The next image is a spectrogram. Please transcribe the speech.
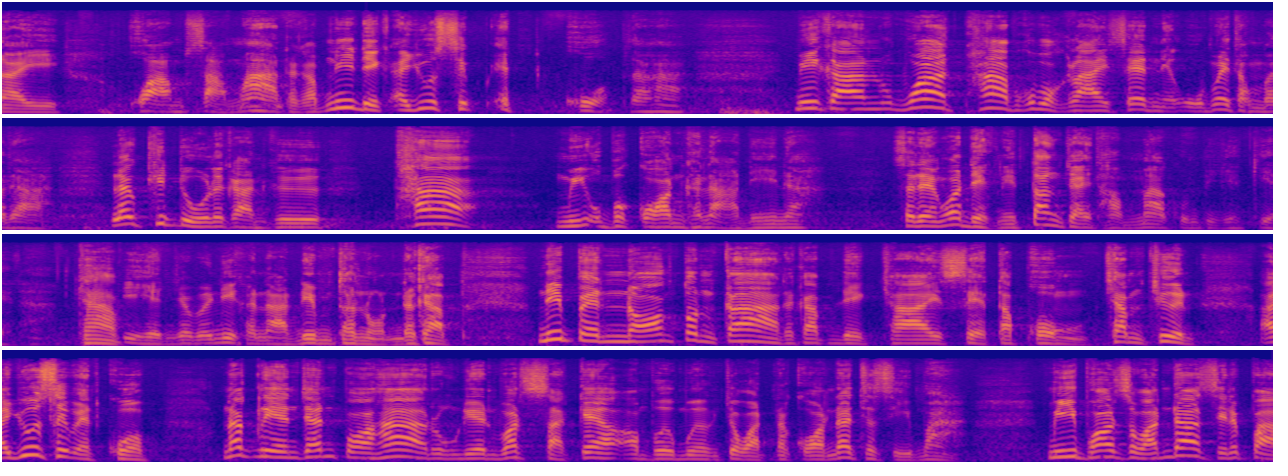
ในความสามารถนะครับ นี่เด็กอายุ 11 ขวบนะฮะมีการวาดภาพเขาบอกลายเส้นเนี่ยโอ้ไม่ธรรมดา แล้วคิดดูเลยกันคือ ถ้ามีอุปกรณ์ขนาดนี้นะ แสดงว่าเด็กนี่ตั้งใจทำมากคุณปิยเกียรติฮะครับที่เห็นจะไว้นี่ขนาดริมถนนนะครับ นี่เป็นน้องต้นกล้านะครับเด็กชายเศรษฐพงษ์ช่ำชื่น อายุ 11 ขวบ นักเรียนชั้นป .5 โรงเรียนวัดสระแก้วอำเภอเมืองจังหวัดนครราชสีมา มีพรสวรรค์ด้านศิลปะ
